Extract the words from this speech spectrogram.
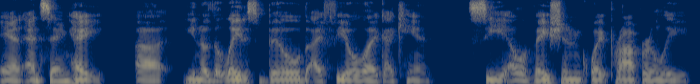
and and saying, "Hey, uh, you know, the latest build, I feel like I can't see elevation quite properly.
